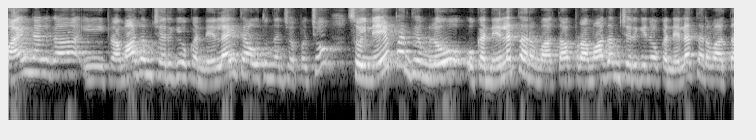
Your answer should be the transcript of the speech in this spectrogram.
ఫైనల్ గా ఈ ప్రమాదం జరిగి ఒక నెల అయితే అవుతుందని చెప్పొచ్చు. సో ఈ నేపథ్యంలో ఒక నెల తర్వాత ప్రమాదం జరిగిన ఒక నెల తర్వాత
